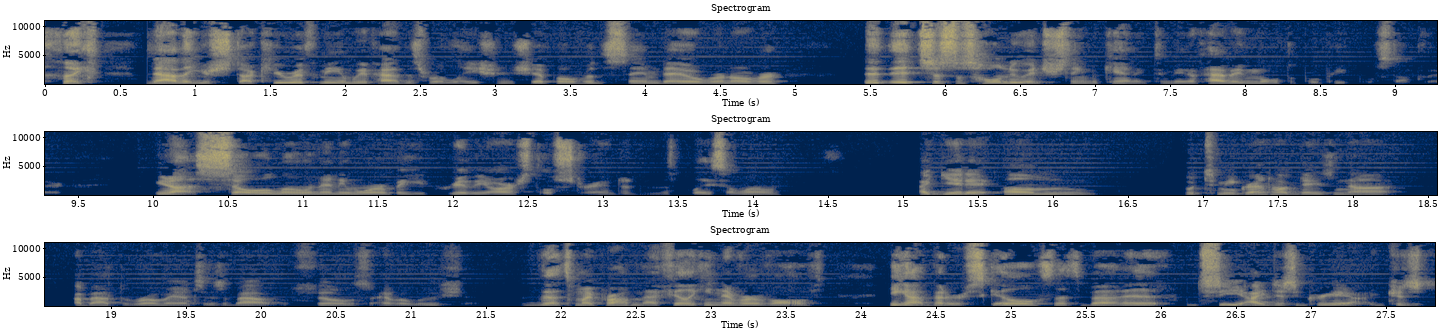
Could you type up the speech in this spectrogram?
like now that you're stuck here with me and we've had this relationship over the same day over and over, it, it's just this whole new interesting mechanic to me of having multiple people stuck there. you're not so alone anymore, but you really are still stranded in this place alone. I get it. Um, but to me, Groundhog Day is not about the romance. It's about Phil's evolution. That's my problem. I feel like he never evolved. He got better skills. That's about it. See, I disagree because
